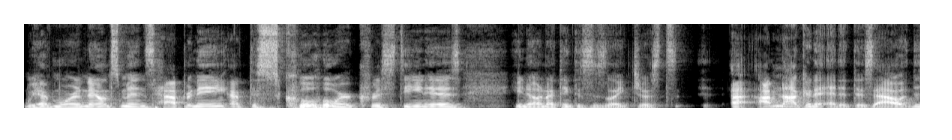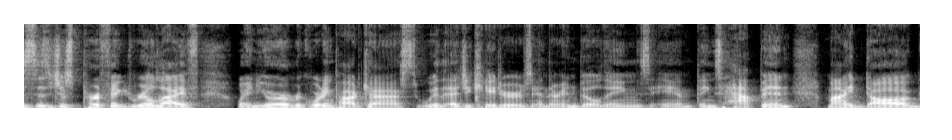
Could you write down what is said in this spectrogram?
we have more announcements happening at the school where Christine is, you know, and I think this is like just, I, I'm not going to edit this out. This is just perfect real life when you're recording podcasts with educators and they're in buildings and things happen. My dog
